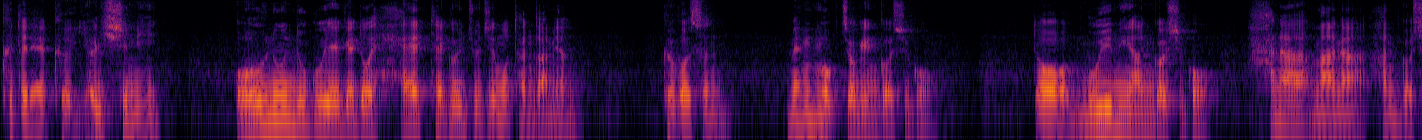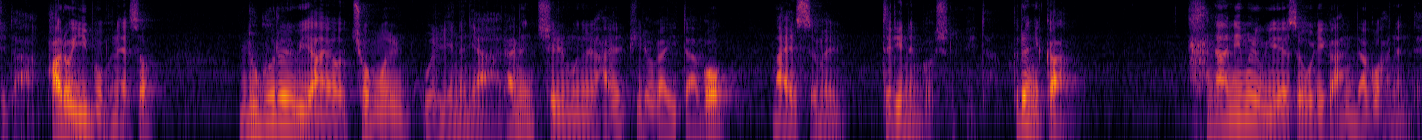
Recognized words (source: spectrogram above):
그들의 그 열심이 어느 누구에게도 혜택을 주지 못한다면 그것은 맹목적인 것이고 또 무의미한 것이고 하나마나한 것이다. 바로 이 부분에서 누구를 위하여 종을 울리느냐라는 질문을 할 필요가 있다고 말씀을 드리는 것입니다. 그러니까 하나님을 위해서 우리가 한다고 하는데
